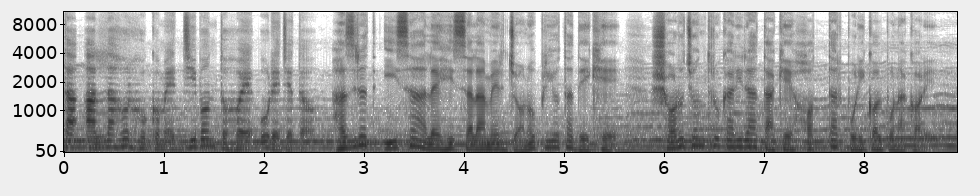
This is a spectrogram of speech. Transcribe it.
তা আল্লাহর হুকুমে জীবন্ত হয়ে উড়ে যেত। হজরত ঈসা আলাইহিসালামের জনপ্রিয়তা দেখে ষড়যন্ত্রকারীরা তাকে হত্যার পরিকল্পনা করে।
